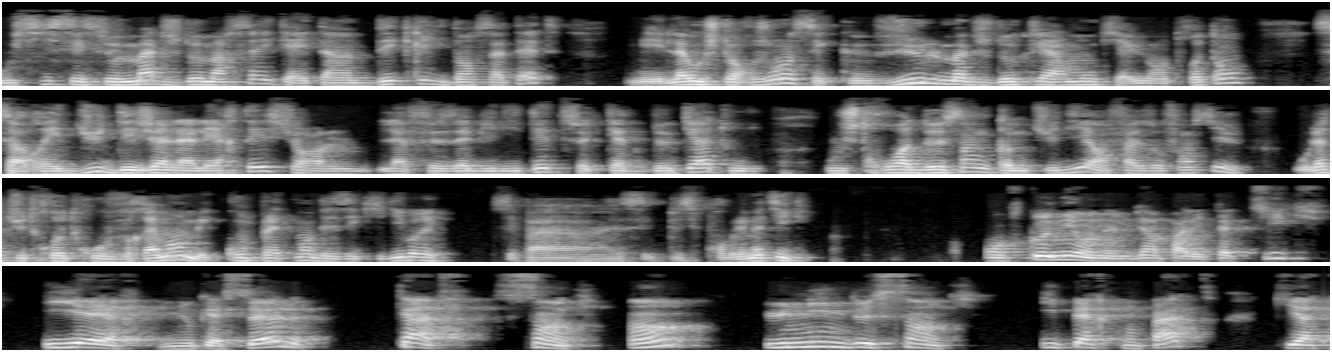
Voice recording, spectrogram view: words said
ou si c'est ce match de Marseille qui a été un déclic dans sa tête. Mais là où je te rejoins, c'est que vu le match de Clermont qu'il y a eu entre temps, ça aurait dû déjà l'alerter sur la faisabilité de ce 4-2-4 ou, ce 3-2-5, comme tu dis, en phase offensive, où là tu te retrouves vraiment, mais complètement déséquilibré. C'est pas, c'est problématique on se connaît, on aime bien parler tactique. Hier, Newcastle, 4, 5, 1, une ligne de 5 hyper compacte qui a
